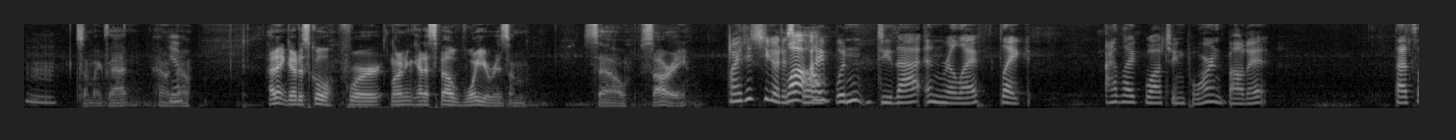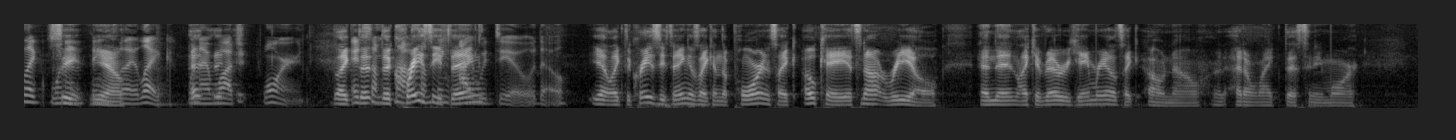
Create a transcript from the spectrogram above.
Hmm. something like that. I don't Yep. know. I didn't go to school for learning how to spell voyeurism, so sorry. Why did you go to Well, school? I wouldn't do that in real life. Like, I like watching porn about it. That's like one See, of the things you know, that I like when it- I watch it- porn. Like It's the some- the crazy thing I would do though. Yeah, like the crazy thing is like in the porn, it's like okay, it's not real, and then like if it ever became real, it's like oh no, I- don't like this anymore.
